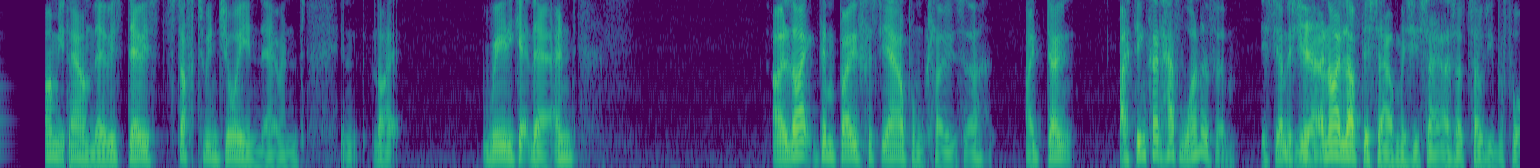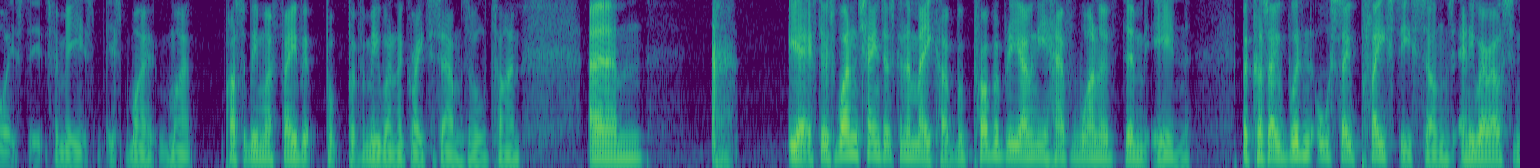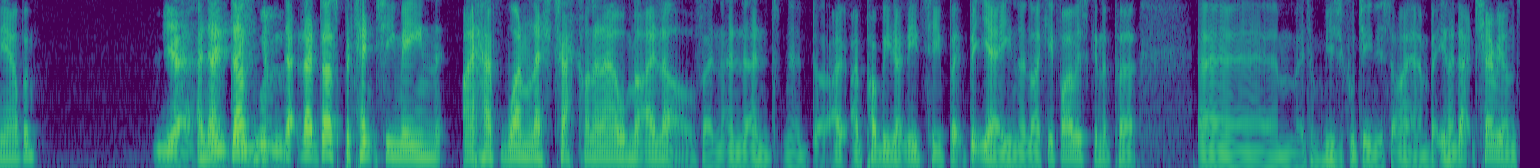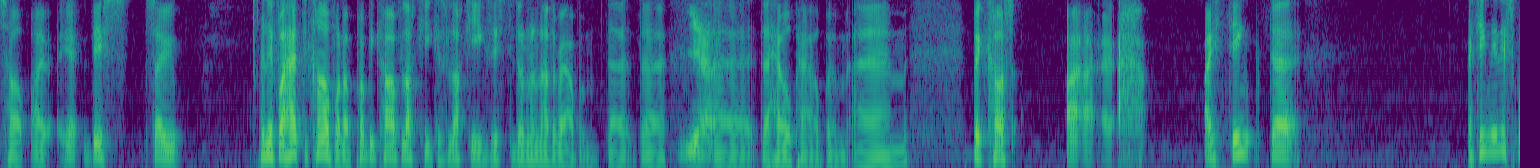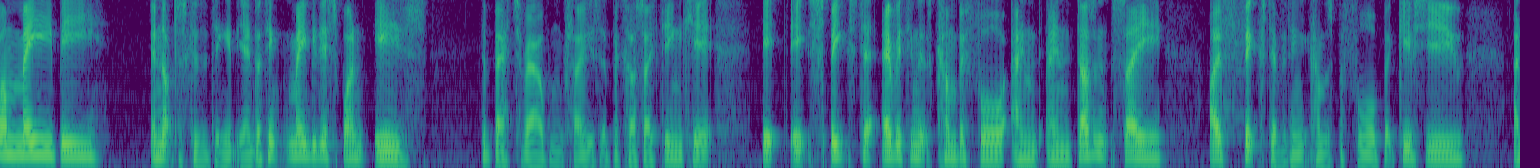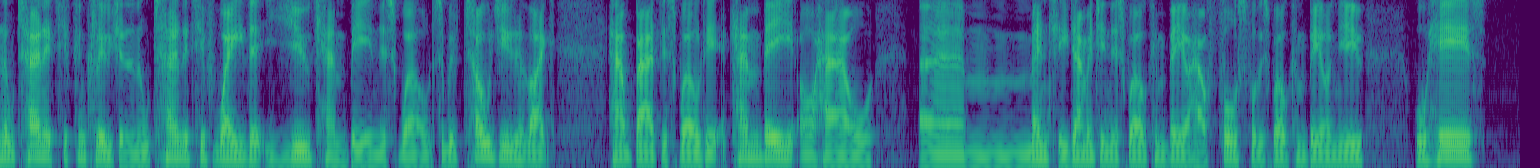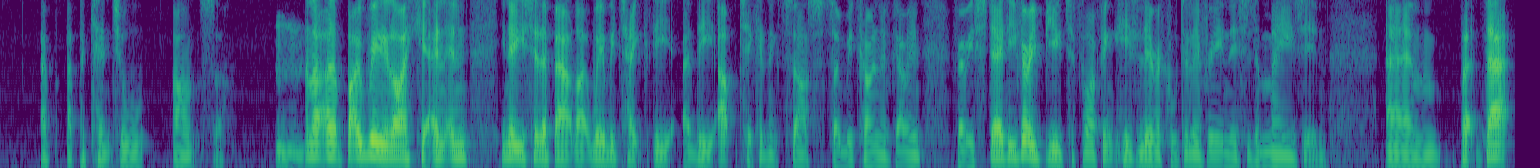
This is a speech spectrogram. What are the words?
you down. There is there is stuff to enjoy in there, and, and like really get there. And I like them both as the album closer. I don't. I think I'd have one of them. It's the honest truth. And I love this album, as you say. As I've told you before, it's it's for me. It's it's my my possibly my favorite, but, but for me one of the greatest albums of all time. Um, yeah. If there's one change I was going to make, I would probably only have one of them in, because I wouldn't also place these songs anywhere else in the album Yeah, and that does that, that does potentially mean I have one less track on an album that I love, and and and you know, I, I probably don't need to. But but yeah, you know, like if I was going to put um a musical genius that I am, but you know that cherry on top, I yeah, this so. And if I had to carve one, I'd probably carve Lucky because Lucky existed on another album, the the yeah, uh, the Help album, um, because I, I I think that I think that this one maybe and not just because of the thing at the end. I think maybe this one is the better album closer because I think it it it speaks to everything that's come before and and doesn't say I've fixed everything that comes before, but gives you an alternative conclusion, an alternative way that you can be in this world. So we've told you like how bad this world it can be, or how um, mentally damaging this world can be, or how forceful this world can be on you. Well, here's a, a potential answer. Mm. And I, I, but I really like it. And and you know, you said about like where we take the uh, the uptick in the stars, so we kind of going very steady, very beautiful. I think his lyrical delivery in this is amazing. Um, but that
